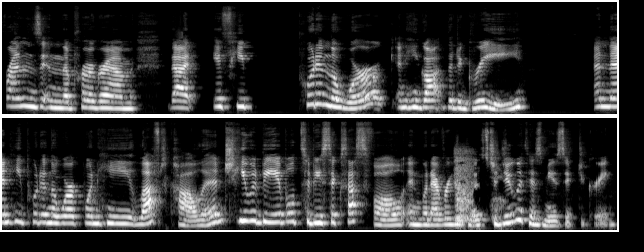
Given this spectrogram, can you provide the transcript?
friends in the program that if he put in the work and he got the degree and then he put in the work when he left college, he would be able to be successful in whatever he chose to do with his music degree.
